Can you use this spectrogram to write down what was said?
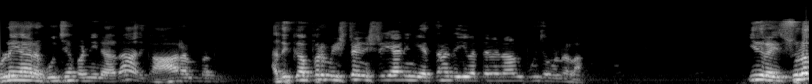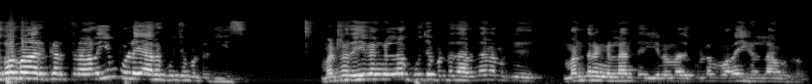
பிள்ளையார பூஜை பண்ணினாதான் அதுக்கு ஆரம்பமே. அதுக்கப்புறம் இஷ்ட நிஷ்டையா நீங்க எத்தனை தெய்வத்தை வேணாலும் பூஜை பண்ணலாம். இதுல சுலபமா இருக்கிறதுனாலையும் பிள்ளையார பூஜை பண்றது ஈஸி மற்ற தெய்வங்கள்லாம் பூஜை பண்றதா இருந்தா நமக்கு மந்திரங்கள்லாம் தெரியணும் அதுக்குள்ள முறைகள்லாம் ஒண்ணும்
